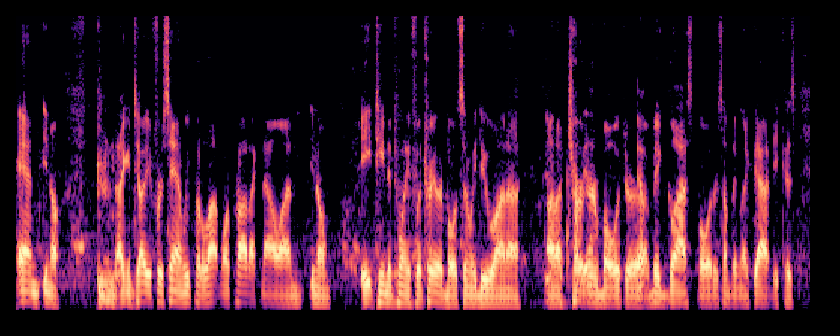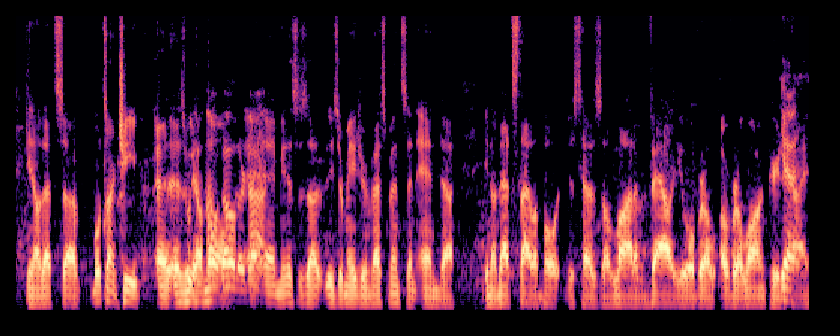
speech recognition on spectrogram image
and you know, I can tell you firsthand, we put a lot more product now on you know, eighteen to twenty foot trailer boats than we do on a on a charter Oh, yeah. boat or a big glass boat or something like that because you know that's uh, boats aren't cheap as we all know. Oh, no, they're not. I, I mean, this is a these are major investments and and uh, you know that style of boat just has a lot of value over a, over a long period Yeah. of time.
